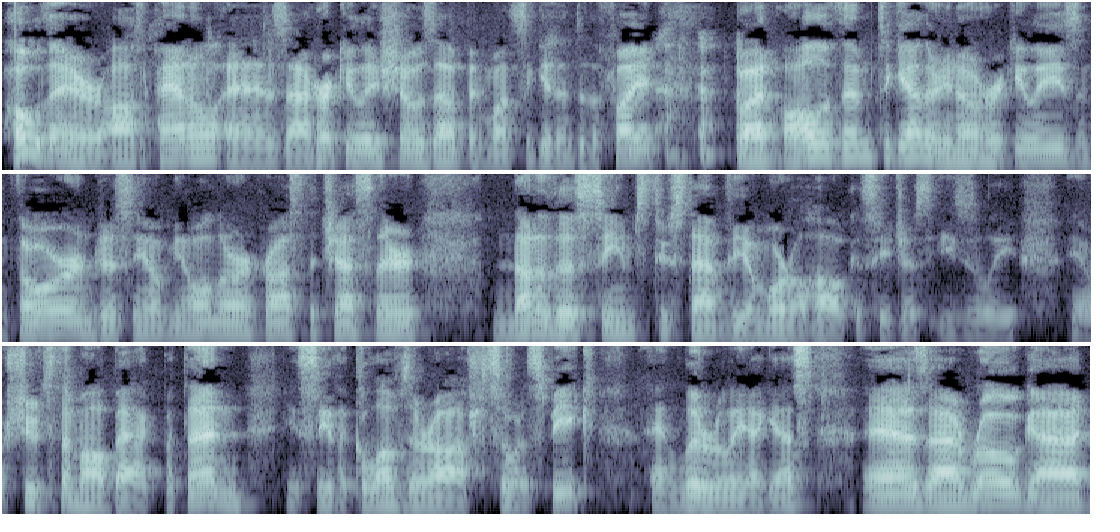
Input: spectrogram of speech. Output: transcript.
ho there off panel as uh, Hercules shows up and wants to get into the fight. but all of them together, you know, Hercules and Thor, and just you know Mjolnir across the chest there. None of this seems to stab the immortal Hulk as he just easily, you know, shoots them all back. But then you see the gloves are off, so to speak, and literally, I guess, as uh, Rogue uh,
